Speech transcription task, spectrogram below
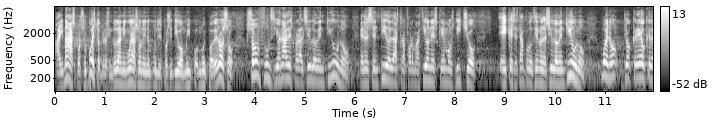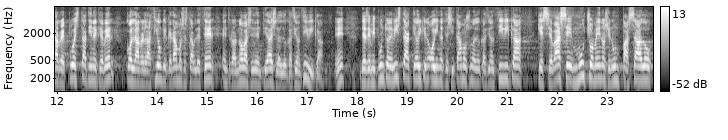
hay más, por supuesto, pero sin duda ninguna son un dispositivo muy, muy poderoso. Son funcionales para el siglo XXI en el sentido de las transformaciones que hemos dicho eh, que se están produciendo en el siglo XXI? Bueno, yo creo que la respuesta tiene que ver con la relación que queramos establecer entre las nuevas identidades y la educación cívica. ¿eh? Desde mi punto de vista, que hoy, que hoy necesitamos una educación cívica que se base mucho menos en un pasado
